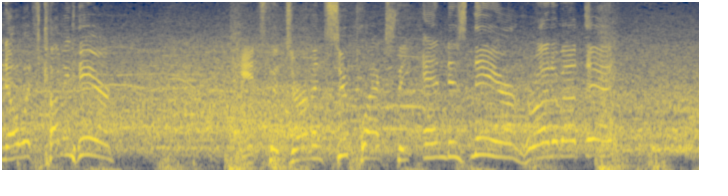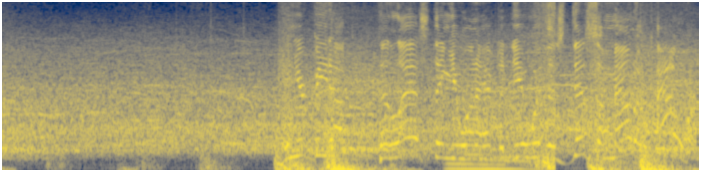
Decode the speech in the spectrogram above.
We know what's coming here. It's the German suplex. The end is near. Right about that. When you're beat up, the last thing you want to have to deal with is this amount of power.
